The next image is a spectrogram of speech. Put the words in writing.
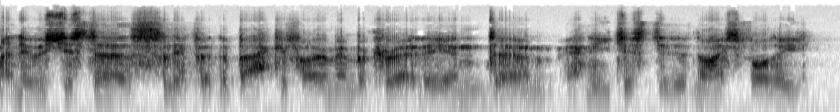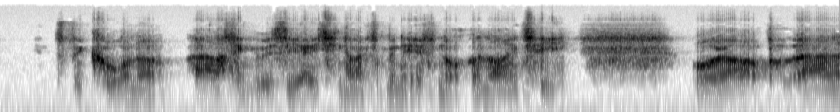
And it was just a slip at the back, if I remember correctly, and um, and he just did a nice volley into the corner. Uh, I think it was the 89th minute, if not the 90, or up, and,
